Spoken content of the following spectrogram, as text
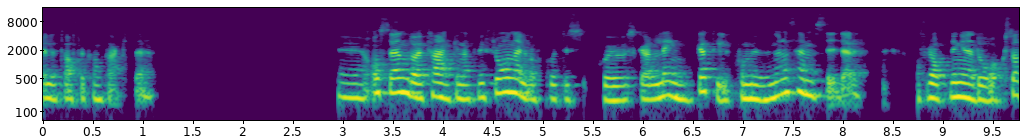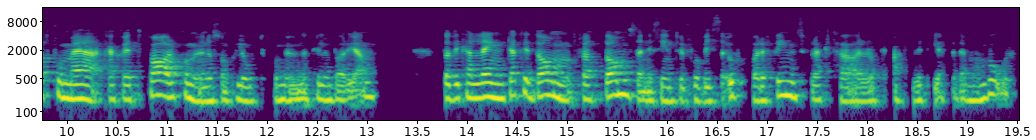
eller ta för kontakter. Eh, och sen då är tanken att vi från 1177 ska länka till kommunernas hemsidor. Och förhoppningen är då också att få med kanske ett par kommuner som pilotkommuner till en början. Så att vi kan länka till dem för att de sen i sin tur får visa upp vad det finns för aktörer och aktiviteter där man bor.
